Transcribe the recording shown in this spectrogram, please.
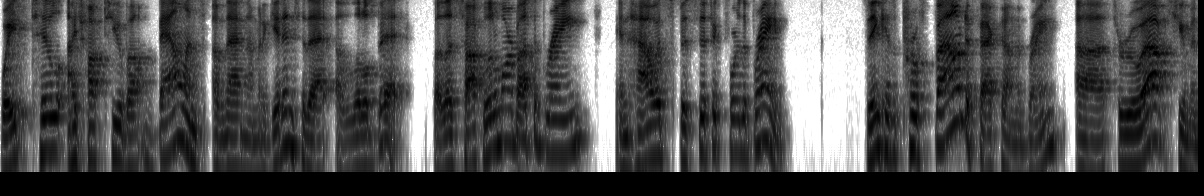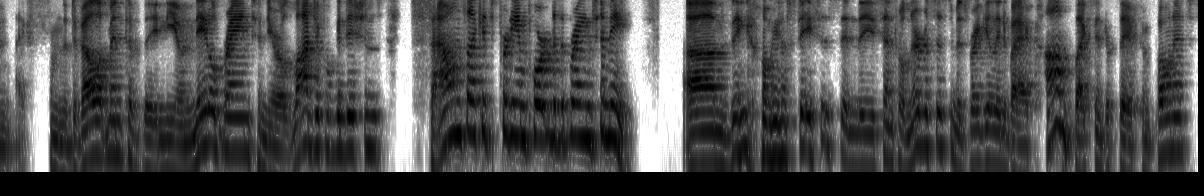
wait till I talk to you about balance of that. And I'm going to get into that a little bit. But let's talk a little more about the brain and how it's specific for the brain. Zinc has a profound effect on the brain uh, throughout human life, from the development of the neonatal brain to neurological conditions. Sounds like it's pretty important to the brain to me. Um, zinc homeostasis in the central nervous system is regulated by a complex interplay of components,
